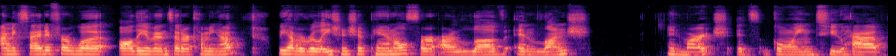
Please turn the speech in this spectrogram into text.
I'm excited for what all the events that are coming up. We have a relationship panel for our love and lunch in March. It's going to have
